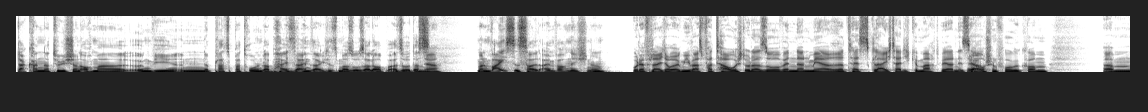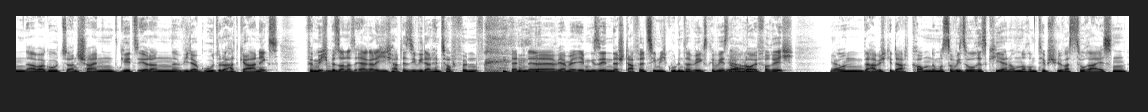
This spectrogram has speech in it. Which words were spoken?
da kann natürlich dann auch mal irgendwie eine Platzpatrone dabei sein, sage ich jetzt mal so salopp. Also das, Ja. man weiß es halt einfach nicht, ne? Oder vielleicht auch irgendwie was vertauscht oder so, wenn dann mehrere Tests gleichzeitig gemacht werden, ist ja, Ja. auch schon vorgekommen. Ähm, aber gut, anscheinend geht es ihr dann wieder gut oder hat gar nichts. Für mich Mhm. besonders ärgerlich, ich hatte sie wieder in den Top 5, denn äh, wir haben ja eben gesehen, in der Staffel ziemlich gut unterwegs gewesen, Ja. auch läuferig. Ja. Und da habe ich gedacht, komm, du musst sowieso riskieren, um noch im Tippspiel was zu reißen.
